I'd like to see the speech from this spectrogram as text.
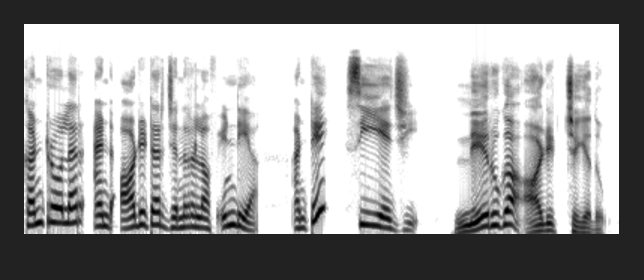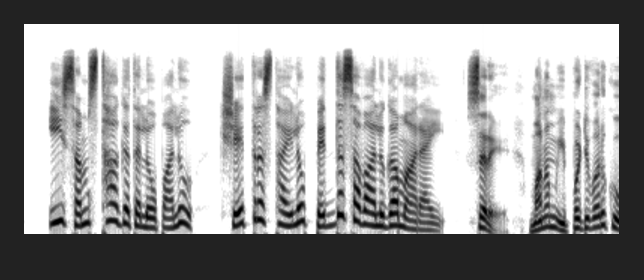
controller and auditor general of India అంటే సిఏజీ నేరుగా ఆడిట్ చెయ్యదు. ఈ సంస్థాగత లోపాలు క్షేత్రస్థాయిలో పెద్ద సవాలుగా మారాయి. సరే మనం ఇప్పటివరకు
